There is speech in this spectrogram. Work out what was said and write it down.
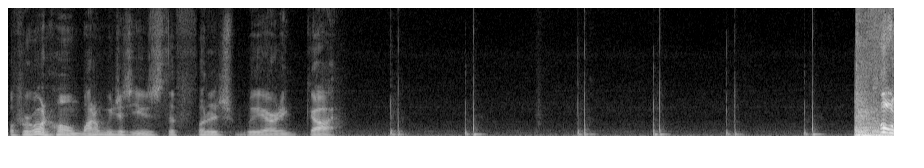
Well, if we're going home, why don't we just use the footage we already got? Oh,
